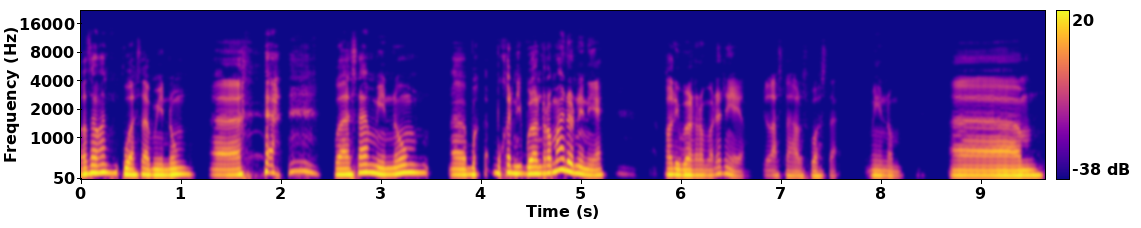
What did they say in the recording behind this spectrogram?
Lo tau kan puasa minum uh, puasa minum uh, bukan di bulan Ramadan ini ya kalau di bulan Ramadan ya jelas lah harus puasa minum um,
